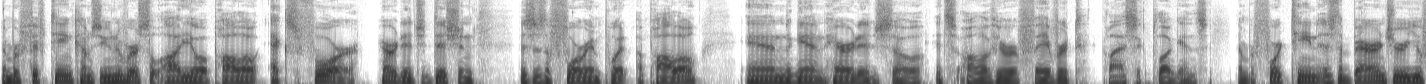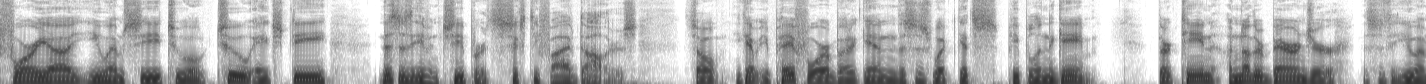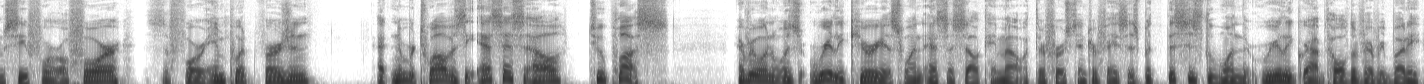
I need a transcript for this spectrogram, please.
Number 15 comes Universal Audio Apollo X4 Heritage Edition. This is a four input Apollo, and again, Heritage, so it's all of your favorite classic plugins. Number 14 is the Behringer U-Phoria UMC 202 HD. This is even cheaper, it's $65. So you get what you pay for, but again, this is what gets people in the game. 13, another Behringer. This is the UMC 404. This is a four input version. At number 12 is the SSL 2 Plus. Everyone was really curious when SSL came out with their first interfaces, but this is the one that really grabbed hold of everybody,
